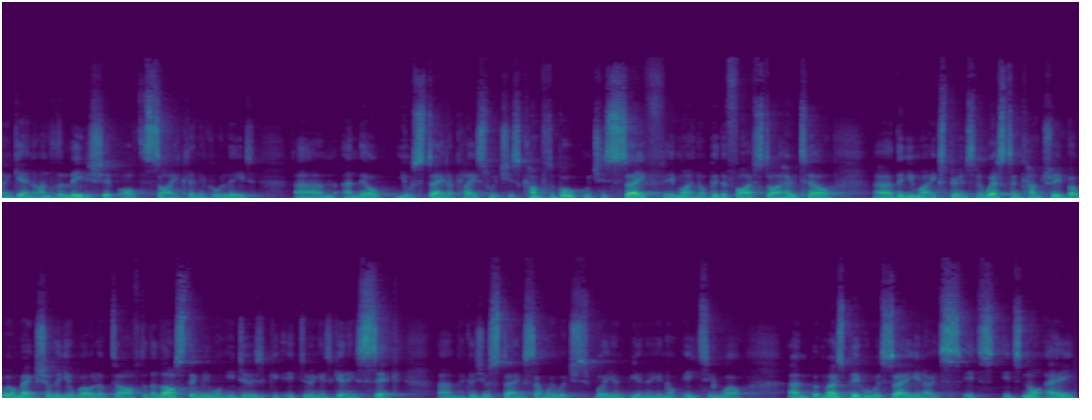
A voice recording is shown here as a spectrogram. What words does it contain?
and again, under the leadership of the site clinical lead. Um, and they'll, you'll stay in a place which is comfortable, which is safe. It might not be the five star hotel uh, that you might experience in a Western country, but we'll make sure that you're well looked after. The last thing we want you do is, doing is getting sick um, because you're staying somewhere which, where you're, you know, you're not eating well. Um, but most people would say, you know, it's, it's, it's not a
